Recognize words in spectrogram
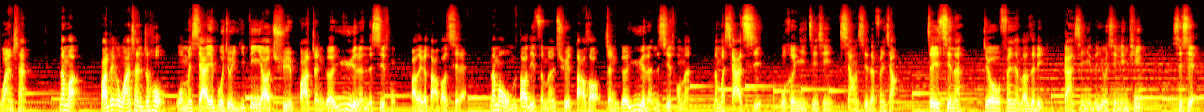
完善。那么把这个完善之后，我们下一步就一定要去把整个育能的系统把它给打造起来，那么我们到底怎么去打造整个育能的系统呢？那么下期我和你进行详细的分享，这一期呢。就分享到这里感谢你的用心聆听谢谢。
